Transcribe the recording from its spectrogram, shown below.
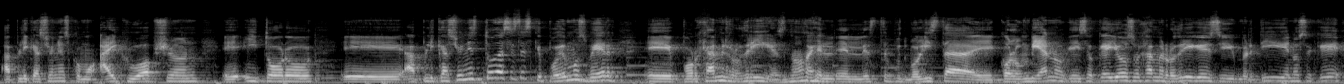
aplicaciones como IQ Option, eh, eToro, eh, aplicaciones, todas estas que podemos ver por James Rodríguez, ¿no? El, este futbolista colombiano que dice, ok, yo soy James Rodríguez y invertí en no sé qué.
